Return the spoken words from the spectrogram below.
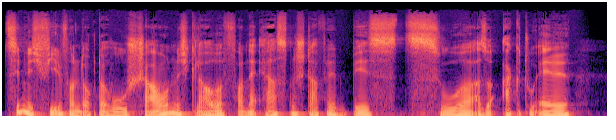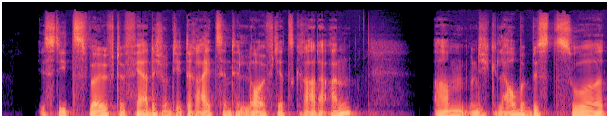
ziemlich viel von Doctor Who schauen. Ich glaube, von der ersten Staffel bis zur, also aktuell ist die zwölfte fertig und die dreizehnte läuft jetzt gerade an. Ähm, und ich glaube, bis zur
